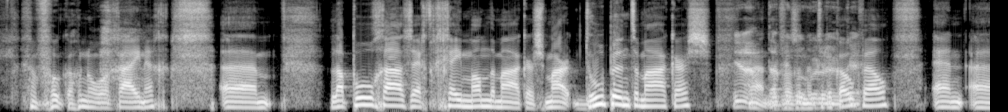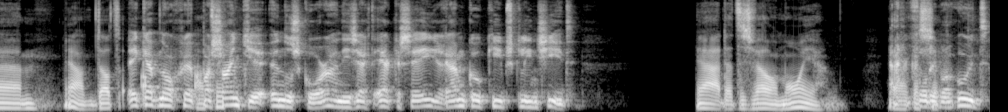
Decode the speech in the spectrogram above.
Dat vond ik ook nog wel geinig. Ehm La Pulga zegt geen mandenmakers, maar doelpuntenmakers. Ja, dat was het natuurlijk leuk, ook wel. En ja, dat... Ik heb nog eh, ik. Passantje underscore en die zegt RKC, Remco keeps clean sheet. Ja, dat is wel een mooie. Ja, dat vond ik wel goed.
